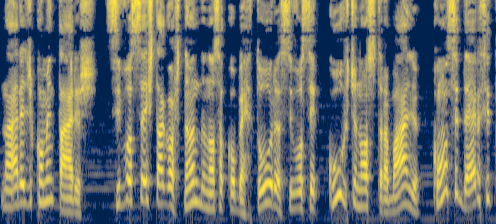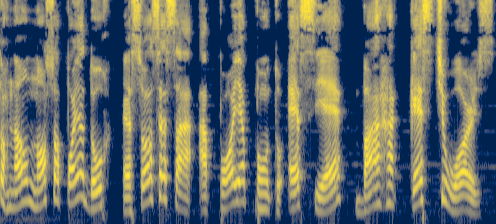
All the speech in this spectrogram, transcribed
na área de comentários. Se você está gostando da nossa cobertura, se você curte o nosso trabalho, considere se tornar o nosso apoiador. É só acessar apoia.se barra castwars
